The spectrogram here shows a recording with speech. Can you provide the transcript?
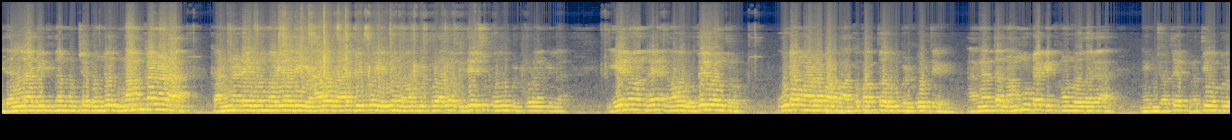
ಇದೆಲ್ಲದಕ್ಕಿಂತ ಮುಂಚೆ ಬಂದು ನಮ್ ಕನ್ನಡ. ಕನ್ನಡಿಗರು ಮರ್ಯಾದೆ ಯಾವ ರಾಜ್ಯಕ್ಕೂ ಎಲ್ಲೂ ನಾವು ಬಿಟ್ಕೊಡಲ್ಲ ವಿದೇಶಕ್ಕೆ ಹೋದ್ರು ಏನು ಅಂದ್ರೆ ನಾವು ಹೃದಯವಂತರು. ಊಟ ಮಾಡೋ ಪಾಪ ಅಕ್ಕಪಕ್ಕದವ್ರಿಗೂ ಬಿಟ್ಕೊಡ್ತೀವಿ. ಹಂಗಂತ ನಮ್ಮ ಊಟ ಕಿತ್ಕೊಂಡು ಹೋದಾಗ ನಿಮ್ ಜೊತೆ ಪ್ರತಿಯೊಬ್ರು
